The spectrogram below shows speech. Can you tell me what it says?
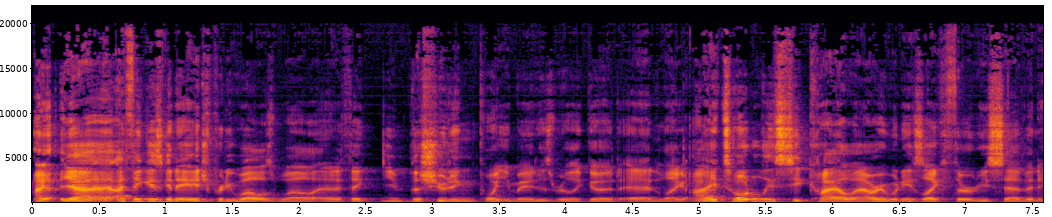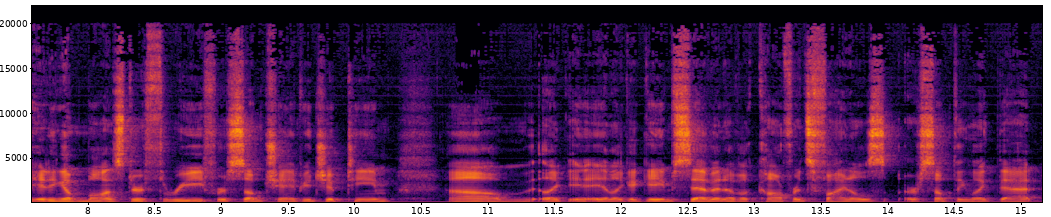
I, yeah, I I think he's going to age pretty well as well, and I think you, the shooting point you made is really good. And like, I totally see Kyle Lowry when he's like 37 hitting a monster three for some championship team, um, like in, in like a game seven of a conference finals or something like that.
